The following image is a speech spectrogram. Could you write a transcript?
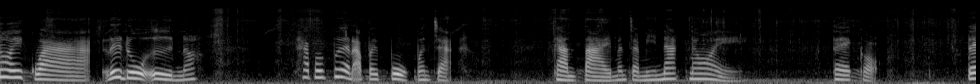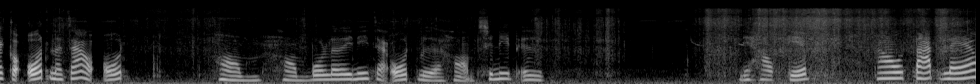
น้อยกว่าฤดูอื่นเนาะ ถ้าเพื่อนๆเอาไปปลูกมันจะการตายมันจะมีนักน้อย แต่ก็แต่ก็อดนะเจ้าอดหอมหอมโบเลยนี่จะอดเหลือหอมชนิดอื่นนี่เราเก็บเราตัดแล้ว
